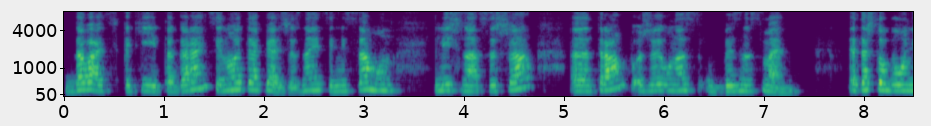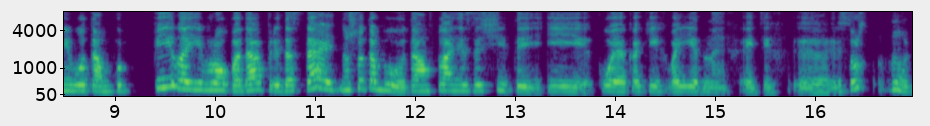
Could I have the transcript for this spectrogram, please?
давать какие-то гарантии, но это опять же, знаете, не сам он лично от США, э, Трамп же у нас бизнесмен. Это чтобы у него там купила Европа, да, предоставить, ну что-то будет там в плане защиты и кое-каких военных этих э, ресурсов, ну,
